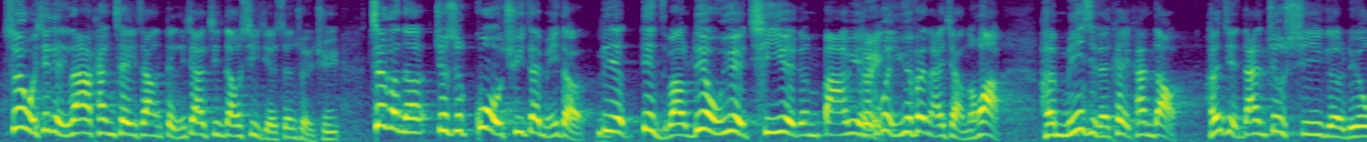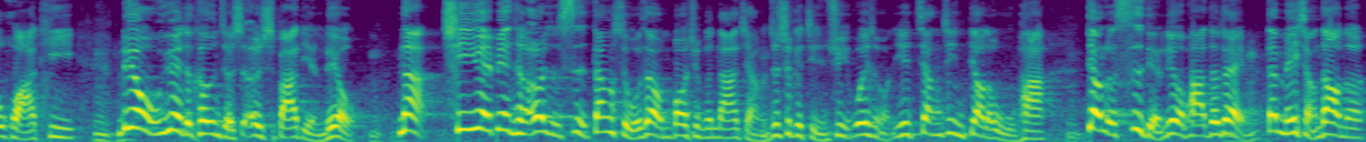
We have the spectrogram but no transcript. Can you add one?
所以我先给大家看这一张，等一下进到细节深水区。这个呢，就是过去在美岛电电子报六月、七月跟八月，如果以月份来讲的话。很明显的可以看到，很简单，就是一个溜滑梯。六月的柯文哲是二十八点六，那七月变成二十四。当时我在我们报讯跟大家讲，这是个警讯。为什么？因为将近掉了五趴，掉了四点六趴，对不对？但没想到呢，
